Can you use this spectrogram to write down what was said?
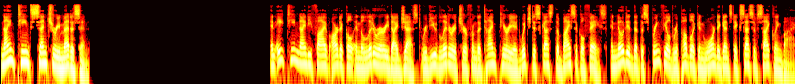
Nineteenth century medicine An 1895 article in the Literary Digest reviewed literature from the time period which discussed the bicycle face, and noted that the Springfield Republican warned against excessive cycling by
